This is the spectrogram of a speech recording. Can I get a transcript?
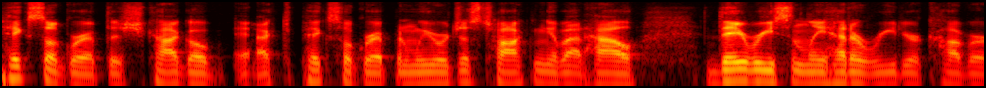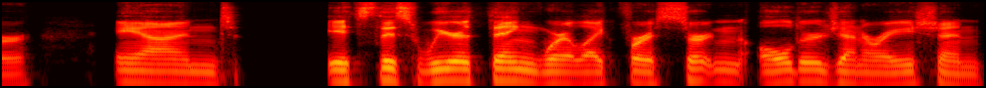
Pixel Grip, the Chicago Act Pixel Grip, and we were just talking about how they recently had a reader cover. And it's this weird thing where, like, for a certain older generation,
